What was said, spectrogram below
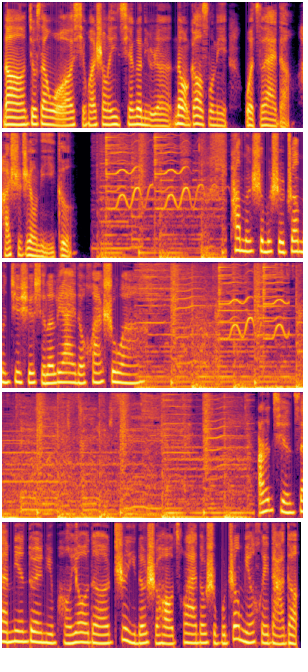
那就算我喜欢上了一千个女人，那我告诉你，我最爱的还是只有你一个。他们是不是专门去学习了恋爱的话术啊？而且在面对女朋友的质疑的时候，从来都是不正面回答的，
